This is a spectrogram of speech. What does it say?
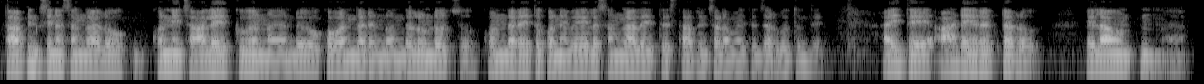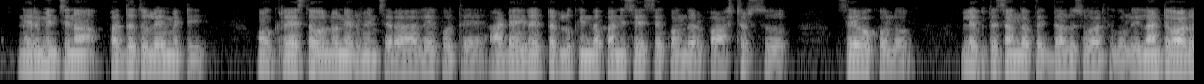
స్థాపించిన సంఘాలు కొన్ని చాలా ఎక్కువ ఉన్నాయండి ఒక వంద రెండు వందలు ఉండవచ్చు. కొందరైతే కొన్ని వేల సంఘాలు అయితే స్థాపించడం అయితే జరుగుతుంది. అయితే ఆ డైరెక్టర్ ఎలా ఉంటు నిర్మించిన పద్ధతులు ఏమిటి? ఓ క్రైస్తవులు నిర్మించరా? లేకపోతే ఆ డైరెక్టర్లు కింద పనిచేసే కొందరు పాస్టర్స్ సేవకులు లేకపోతే సంఘ పెద్దలు సువార్థికులు ఇలాంటి వాళ్ళు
